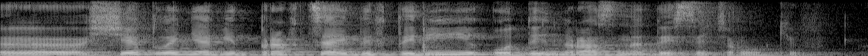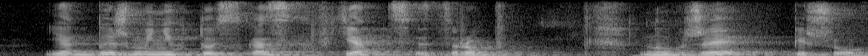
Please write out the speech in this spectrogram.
е, щеплення від правця і дифтерії один раз на 10 років. Якби ж мені хтось сказав, як це зробити. Ну, вже пішов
